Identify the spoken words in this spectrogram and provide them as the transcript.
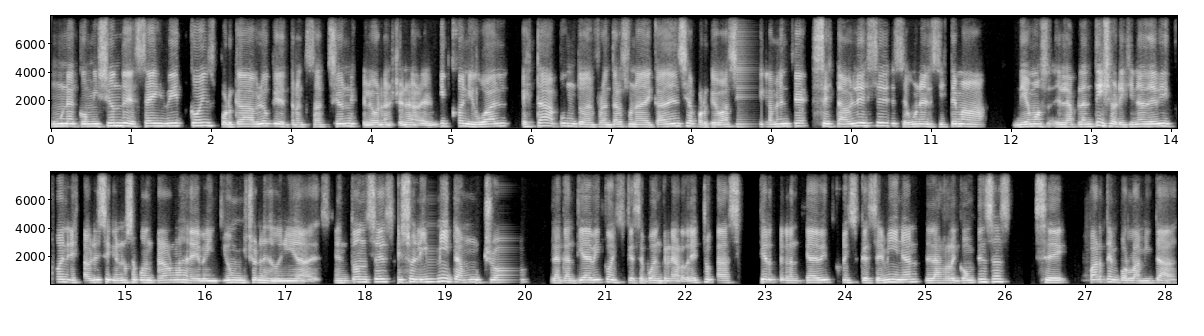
una comisión de 6 bitcoins por cada bloque de transacciones que logran llenar. El bitcoin igual está a punto de enfrentarse a una decadencia porque básicamente se establece, según el sistema, digamos, la plantilla original de bitcoin establece que no se pueden crear más de 21 millones de unidades. Entonces, eso limita mucho la cantidad de bitcoins que se pueden crear. De hecho, cada cierta cantidad de bitcoins que se minan, las recompensas se parten por la mitad.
